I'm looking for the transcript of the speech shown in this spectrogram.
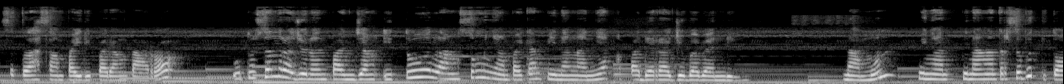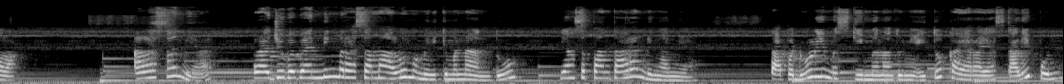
Setelah sampai di Padang Taro, utusan Rajonan Panjang itu langsung menyampaikan pinangannya kepada Rajo Babanding. Namun, pinangan tersebut ditolak. Alasannya, Raja Babanding merasa malu memiliki menantu yang sepantaran dengannya. Tak peduli meski menantunya itu kaya raya sekalipun.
